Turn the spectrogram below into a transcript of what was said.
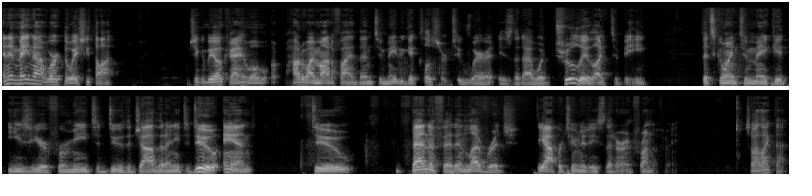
and it may not work the way she thought. She could be okay. Well, how do I modify it then to maybe get closer to where it is that I would truly like to be? That's going to make it easier for me to do the job that I need to do and to benefit and leverage the opportunities that are in front of me. So I like that.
